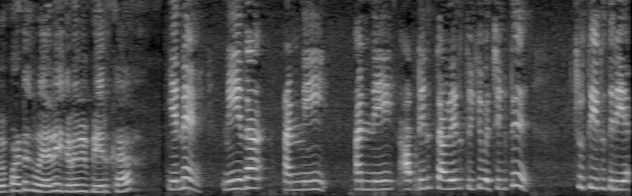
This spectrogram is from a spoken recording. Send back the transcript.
இவ பாட்டுக்கு வேலை கிளம்பி போயிருக்கா? என்ன நீ தான் அண்ணி அண்ணி அப்படின்னு தலையில தூக்கி வச்சுக்கிட்டு சுத்திட்டு திரிய.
